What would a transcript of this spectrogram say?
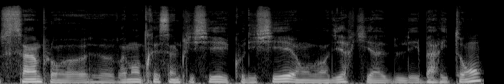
simple, vraiment très simplifié et codifié, on va dire qu'il y a les barytons,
